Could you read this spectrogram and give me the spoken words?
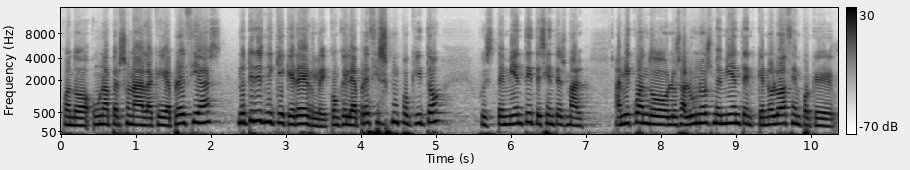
Cuando una persona a la que aprecias, no tienes ni que quererle, con que le aprecies un poquito, pues te miente y te sientes mal. A mí cuando los alumnos me mienten, que no lo hacen porque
